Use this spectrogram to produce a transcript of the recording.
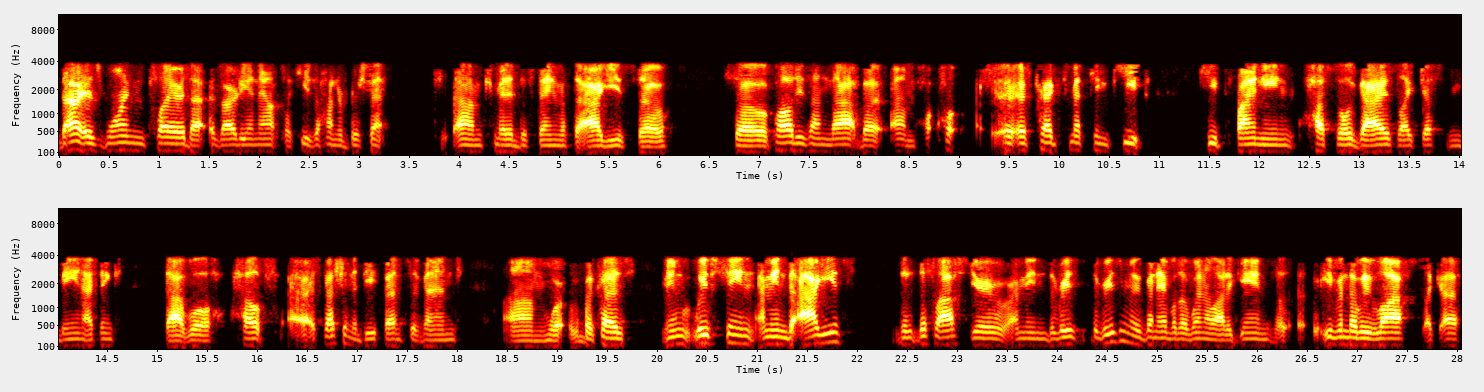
that is one player that has already announced like he's 100% um, committed to staying with the Aggies. So, so apologies on that, but um, ho- ho- if Craig Smith can keep keep finding hustle guys like Justin Bean, I think that will help, uh, especially in the defensive end, um, because I mean, we've seen. I mean, the Aggies th- this last year. I mean, the reason the reason we've been able to win a lot of games, uh, even though we lost like a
